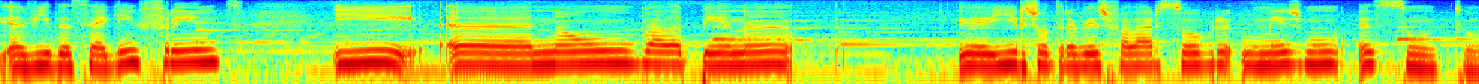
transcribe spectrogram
A vida segue em frente e uh, não vale a pena ires outra vez falar sobre o mesmo assunto.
